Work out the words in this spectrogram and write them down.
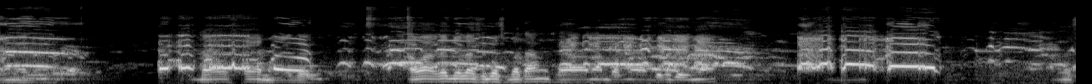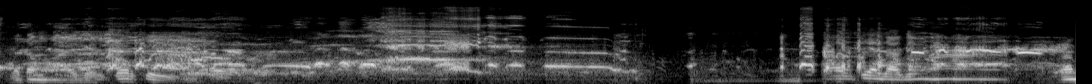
Ayan. Bawas pa yan mga idol. Tawagan nyo lang si Boss Batang sa number na binigay niya. Boss Batang mga idol. 4K. Quality yan. Laging uh, from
